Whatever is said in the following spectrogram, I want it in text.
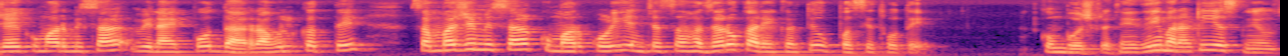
जयकुमार मिसाळ विनायक पोद्दार राहुल कत्ते संभाजी मिसाळ कुमार कोळी यांच्यासह हजारो कार्यकर्ते उपस्थित होते. कुंभोज प्रतिनिधी मराठी एस न्यूज.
